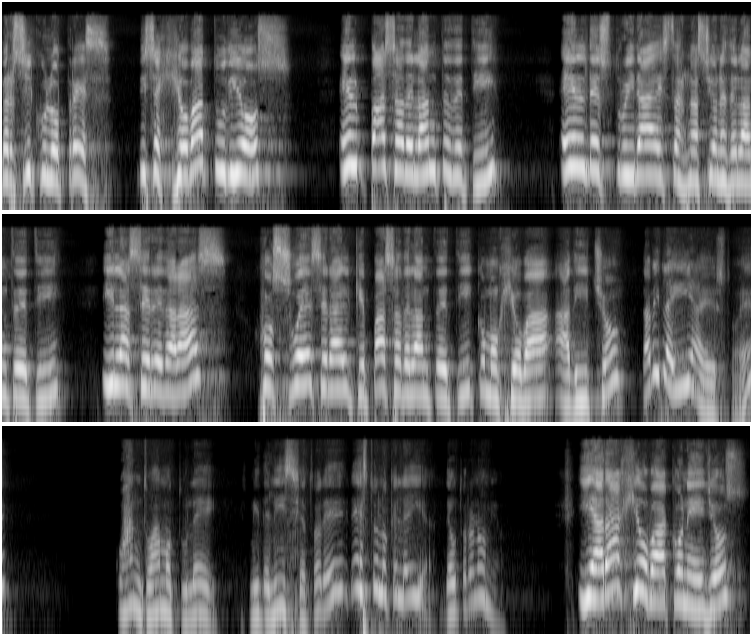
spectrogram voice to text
versículo 3. Dice, Jehová tu Dios, Él pasa delante de ti, Él destruirá estas naciones delante de ti y las heredarás. Josué será el que pasa delante de ti, como Jehová ha dicho. David leía esto, ¿eh? Cuánto amo tu ley, es mi delicia. Esto es lo que leía, Deuteronomio. Y hará Jehová con ellos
